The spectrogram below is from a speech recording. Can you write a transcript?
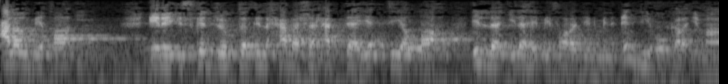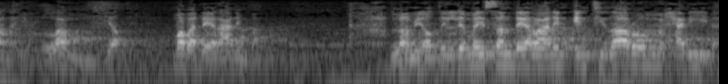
cala albiqaa'i inay iska joogto fi lxabasha xataa ya'tiya allah ilaa ilaahay bifarajin min cindii uu kala imaanayo. Lam yail maba dheeraaninba lam yail limaysan dheeraanin intidaaru ummu xabiiba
